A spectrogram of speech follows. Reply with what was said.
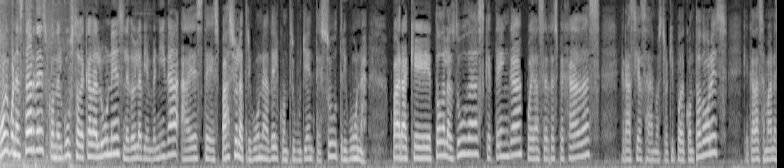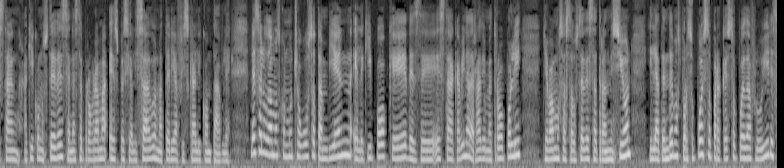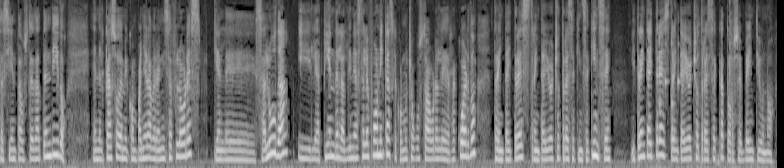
Muy buenas tardes, con el gusto de cada lunes le doy la bienvenida a este espacio, la tribuna del contribuyente, su tribuna, para que todas las dudas que tenga puedan ser despejadas gracias a nuestro equipo de contadores que cada semana están aquí con ustedes en este programa especializado en materia fiscal y contable. Les saludamos con mucho gusto también el equipo que desde esta cabina de Radio Metrópoli llevamos hasta usted esta transmisión y le atendemos, por supuesto, para que esto pueda fluir y se sienta usted atendido. En el caso de mi compañera Berenice Flores, quien le saluda y le atiende en las líneas telefónicas, que con mucho gusto ahora le recuerdo, 33 38 13 15 15 y 33 38 13 14 21.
